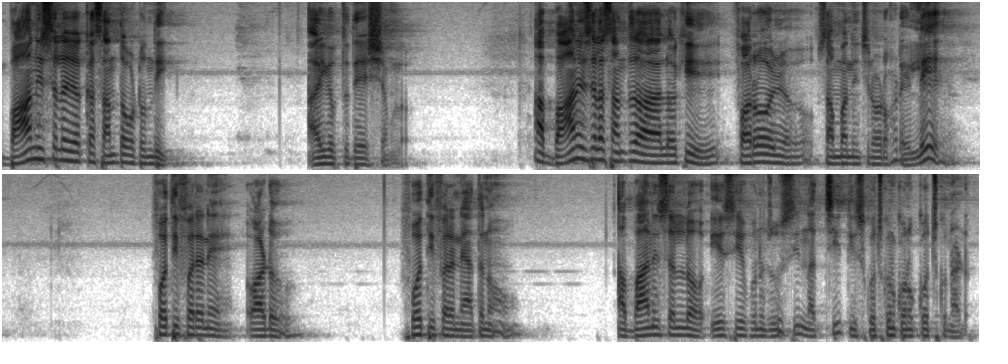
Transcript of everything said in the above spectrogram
బానిసల యొక్క సంత ఒకటి ఉంది ఐగుప్తు దేశంలో. ఆ బానిసల సంతలోకి ఫరో సంబంధించిన వాడు ఒకడు వెళ్ళి ఫోతిఫర్ అనే వాడు ఫోతిఫర్ అనే అతను ఆ బానిసల్లో ఏసేపును చూసి నచ్చి తీసుకొచ్చుకొని కొనుక్కొచ్చుకున్నాడు.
